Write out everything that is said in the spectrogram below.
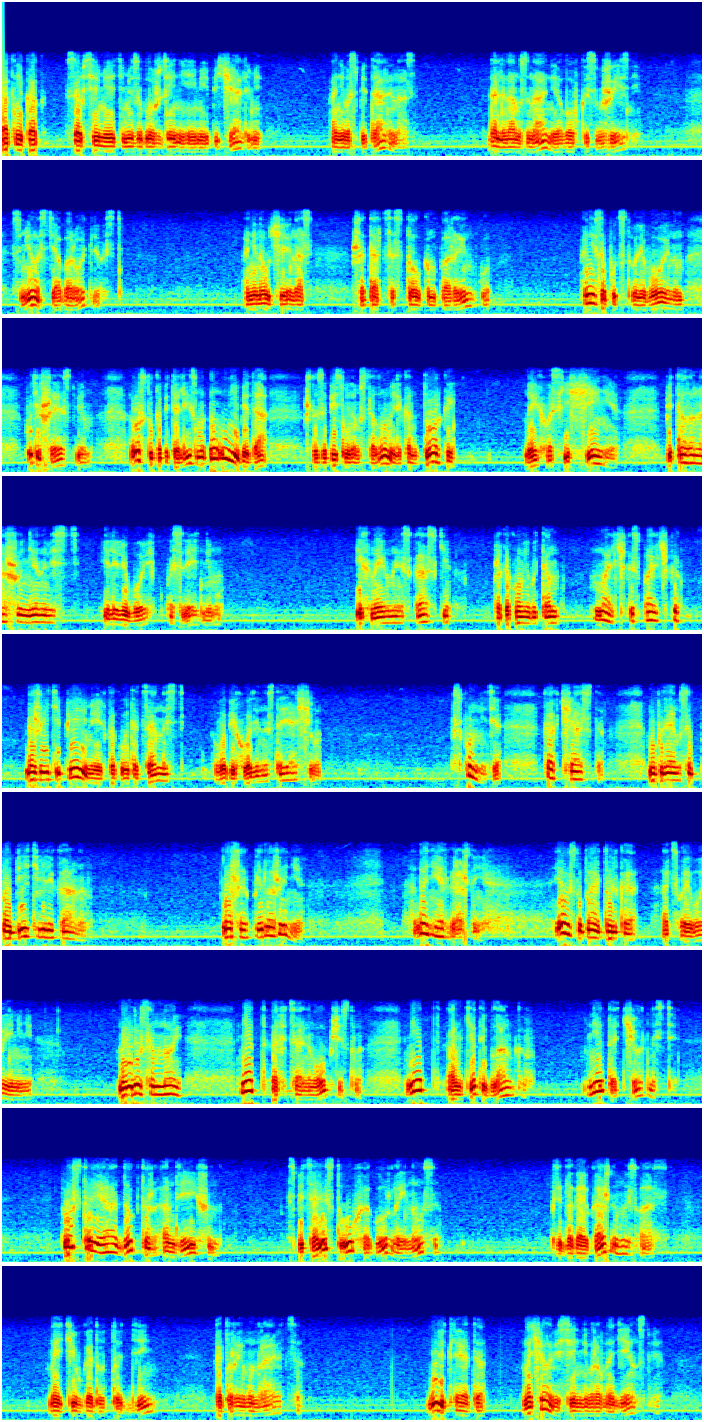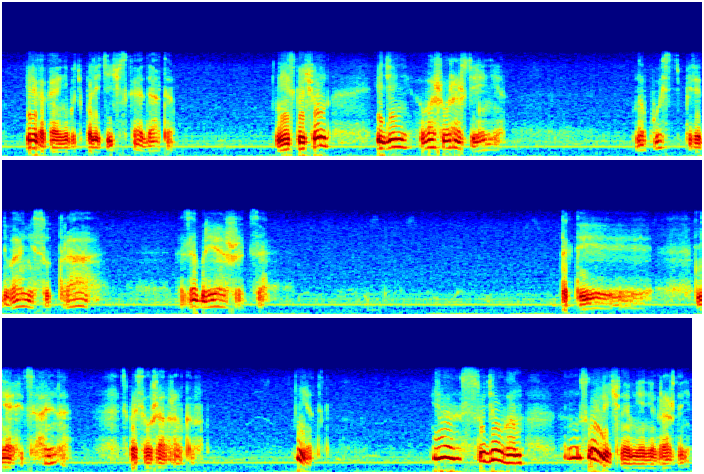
Как-никак со всеми этими заблуждениями и печалями они воспитали нас, дали нам знания, ловкость в жизни, смелость и оборотливость. Они научили нас шататься с толком по рынку. Они сопутствовали воинам, путешествиям, росту капитализма. Ну, не беда, что за письменным столом или конторкой, но их восхищение питало нашу ненависть или любовь к последнему. Их наивные сказки про какого-нибудь там мальчика с пальчика даже и теперь имеют какую-то ценность в обиходе настоящего. Вспомните, как часто мы пытаемся побить великанов. Наше предложение... Да нет, граждане, я выступаю только от своего имени. Наряду со мной нет официального общества, нет анкет и бланков, нет отчетности. Просто я доктор Андрейшин, специалист уха, горла и носа. Предлагаю каждому из вас найти в году тот день, который ему нравится. Будет ли это начало весеннего равноденствия или какая-нибудь политическая дата. Не исключен и день вашего рождения. Но пусть перед вами с утра забрежется. Так ты неофициально? Спросил Жаворонков. Нет. Я судил вам ну, свое личное мнение, граждане.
